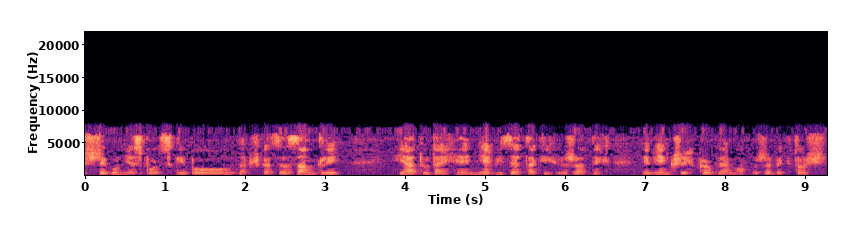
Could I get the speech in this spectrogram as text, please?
Szczególnie z Polski, bo na przykład z Anglii ja tutaj nie widzę takich żadnych większych problemów, żeby ktoś,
